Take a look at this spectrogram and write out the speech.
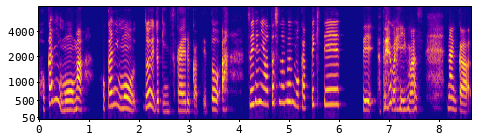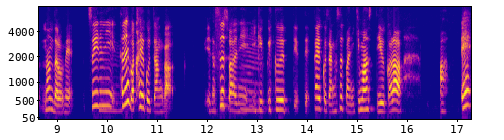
他にも、まあ、他にもどういう時に使えるかっていうと、あ、ついでに私の分も買ってきてって、例えば言います。なんか、なんだろうね。ついでに、うん例えば、かゆこちゃんが、えっとスーパーに行くって言って、かゆこちゃんがスーパーに行きますって言うから、あ、え、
